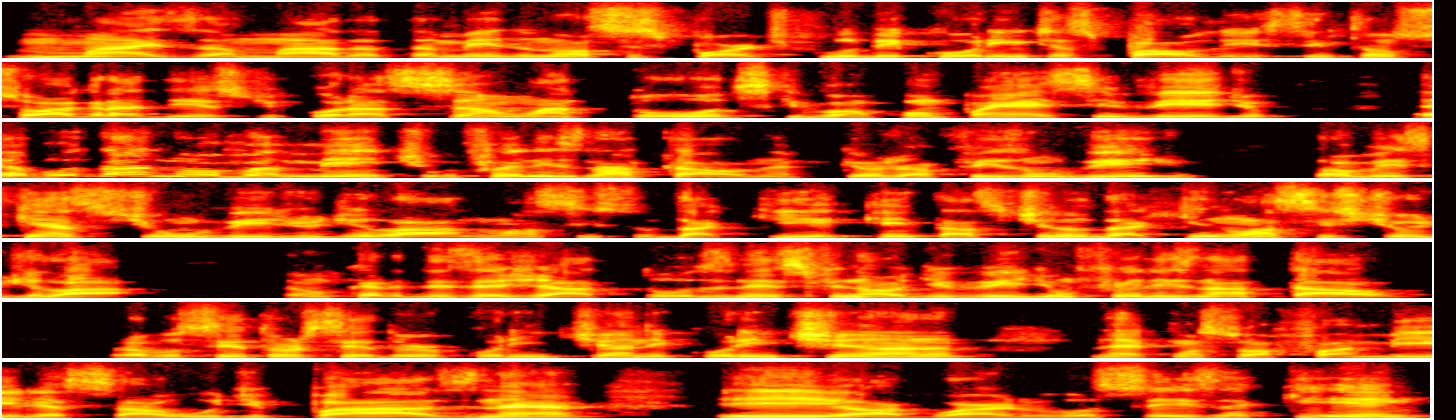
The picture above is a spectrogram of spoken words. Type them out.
mais amada também do nosso Esporte Clube Corinthians Paulista. Então, só agradeço de coração a todos que vão acompanhar esse vídeo. Eu vou dar novamente um Feliz Natal, né? Porque eu já fiz um vídeo. Talvez quem assistiu um vídeo de lá não assista daqui. Quem está assistindo daqui não assistiu de lá. Então, quero desejar a todos nesse final de vídeo um Feliz Natal para você, torcedor corintiano e corintiana, né? Com a sua família, saúde, paz, né? E eu aguardo vocês aqui, hein?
